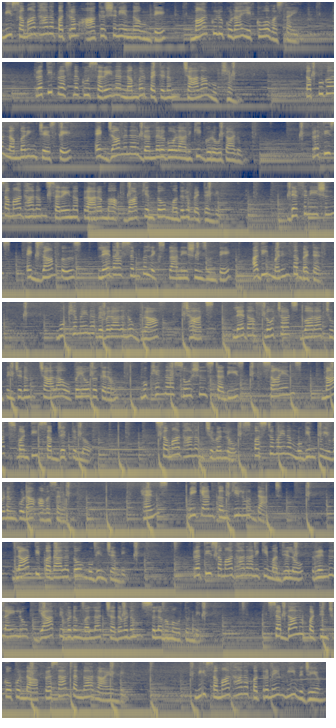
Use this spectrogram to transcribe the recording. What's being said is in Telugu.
మీ సమాధాన పత్రం ఆకర్షణీయంగా ఉంటే మార్కులు కూడా ఎక్కువ వస్తాయి. ప్రతి ప్రశ్నకు సరైన నంబర్ పెట్టడం చాలా ముఖ్యం. తప్పుగా నంబరింగ్ చేస్తే ఎగ్జామినర్ గందరగోళానికి గురవుతాడు. ప్రతి సమాధానం సరైన ప్రారంభ వాక్యంతో మొదలు పెట్టండి. డెఫినేషన్స్ ఎగ్జాంపుల్స్ లేదా సింపుల్ ఎక్స్ప్లానేషన్స్ ఉంటే అది మరింత బెటర్ ముఖ్యమైన వివరాలను గ్రాఫ్ చార్ట్స్ లేదా ఫ్లోచార్ట్స్ ద్వారా చూపించడం చాలా ఉపయోగకరం. ముఖ్యంగా సోషల్ స్టడీస్ సైన్స్ మ్యాథ్స్ వంటి సబ్జెక్టుల్లో. సమాధానం చివర్లో స్పష్టమైన ముగింపు ఇవ్వడం కూడా అవసరం. Hence we can conclude that లాంటి పదాలతో ముగించండి. ప్రతి సమాధానానికి మధ్యలో రెండు లైన్లు గ్యాప్ ఇవ్వడం వల్ల చదవడం సులభమవుతుంది. శబ్దాలు పట్టించుకోకుండా ప్రశాంతంగా రాయండి. మీ సమాధాన పత్రమే మీ విజయం.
